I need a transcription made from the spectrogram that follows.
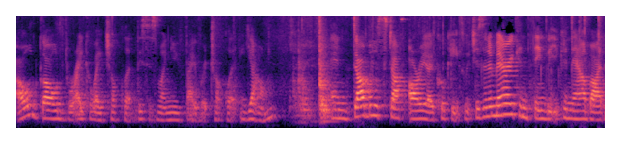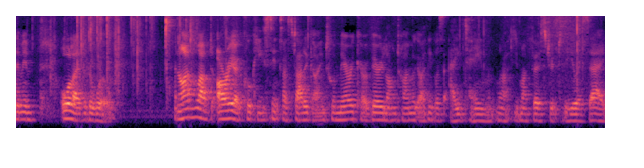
Old Gold Breakaway Chocolate. This is my new favourite chocolate. Yum. And double stuff Oreo cookies, which is an American thing, but you can now buy them in all over the world. And I've loved Oreo cookies since I started going to America a very long time ago. I think it was 18 when I did my first trip to the USA.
